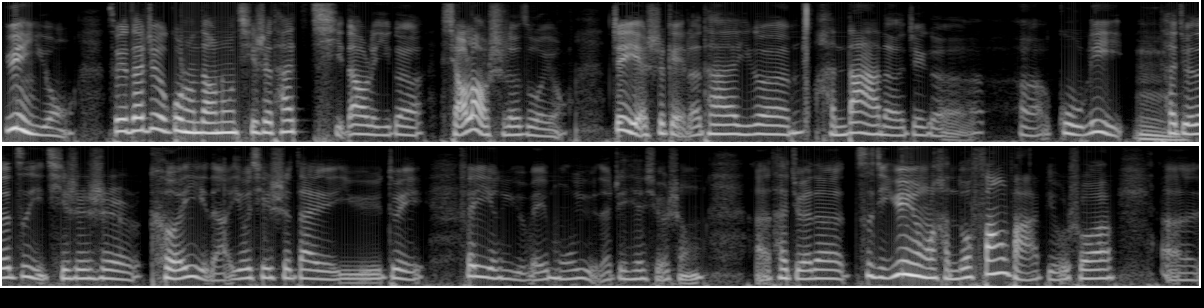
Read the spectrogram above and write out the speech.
运用。所以在这个过程当中，其实他起到了一个小老师的作用，这也是给了他一个很大的这个呃鼓励。嗯，他觉得自己其实是可以的，尤其是在于对非英语为母语的这些学生，呃，他觉得自己运用了很多方法，比如说，呃，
